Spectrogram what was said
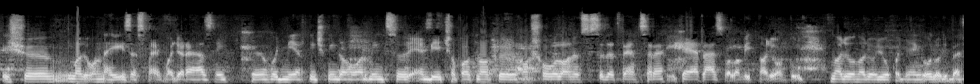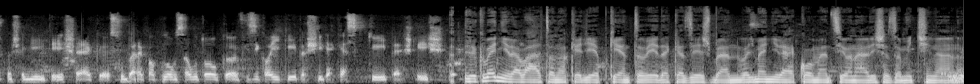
és nagyon nehéz ezt megmagyarázni, hogy miért nincs mind a 30 NBA csapatnak hasonlóan összeszedett rendszere. Kerláz valamit nagyon tud. Nagyon-nagyon jók a gyenge oldali segítések, szuperek a close autók, fizikai képességekhez képest is. Ők mennyire váltanak egyébként a védekezésben, vagy mennyire konvencionális ez, amit csinálnak?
